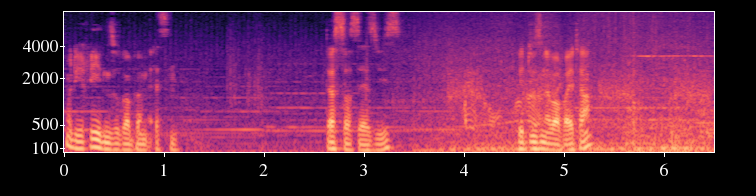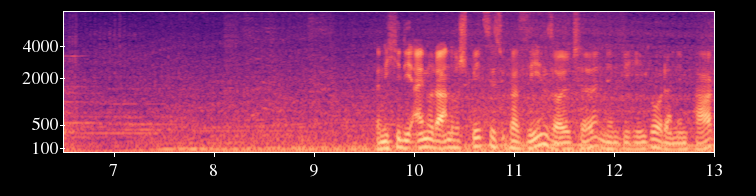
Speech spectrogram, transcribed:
Oh, die reden sogar beim Essen. Das ist doch sehr süß. Wir düsen aber weiter. Wenn ich hier die ein oder andere Spezies übersehen sollte in dem Gehege oder in dem Park,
